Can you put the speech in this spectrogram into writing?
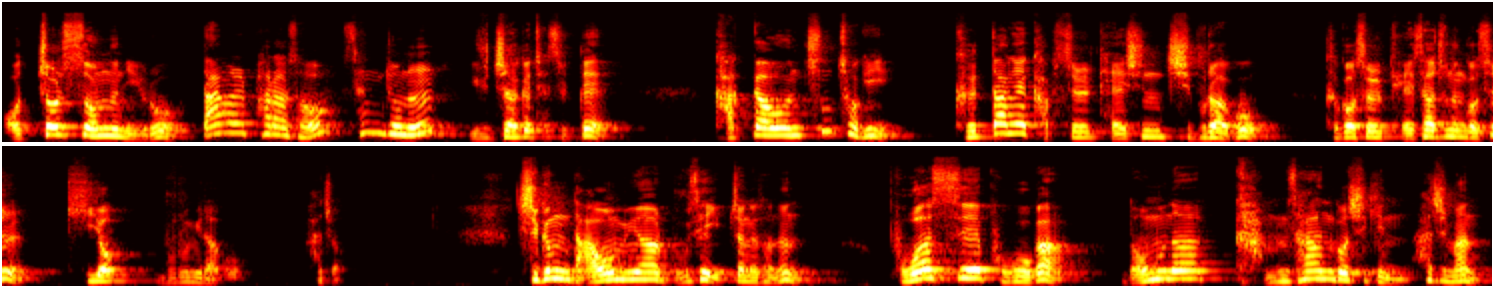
어쩔 수 없는 이유로 땅을 팔아서 생존을 유지하게 됐을 때 가까운 친척이 그 땅의 값을 대신 지불하고 그것을 되사주는 것을 기업 물음이라고 하죠. 지금 나오미와 룻의 입장에서는 보아스의 보호가 너무나 감사한 것이긴 하지만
